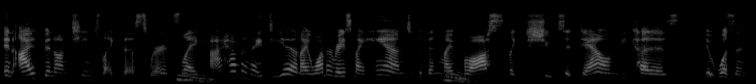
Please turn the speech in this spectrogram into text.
and I've been on teams like this where it's mm. like I have an idea and I want to raise my hand but then my mm. boss like shoots it down because it wasn't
